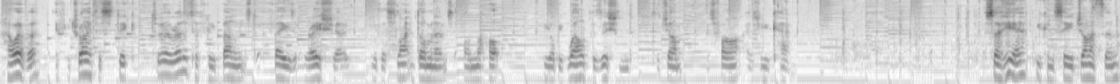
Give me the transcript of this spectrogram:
However, if you try to stick to a relatively balanced phase ratio with a slight dominance on the hop, you'll be well positioned to jump as far as you can. So here you can see Jonathan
